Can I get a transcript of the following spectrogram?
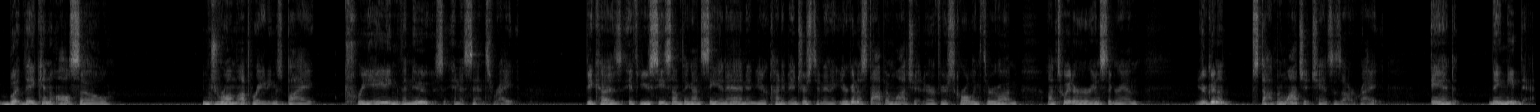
but they can also drum up ratings by creating the news in a sense right because if you see something on CNN and you're kind of interested in it, you're going to stop and watch it. Or if you're scrolling through on on Twitter or Instagram, you're going to stop and watch it. Chances are, right? And they need that.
